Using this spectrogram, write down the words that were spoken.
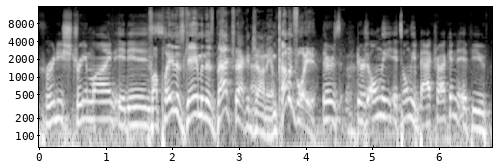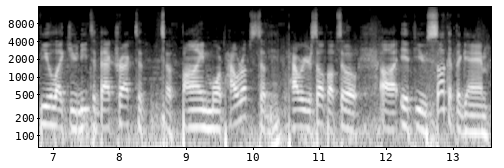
pretty streamlined. It is. If I play this game and there's backtracking, Johnny, I'm coming for you. There's there's only it's only backtracking if you feel like you need to backtrack to to find more power ups to power yourself up. So uh, if you suck at the game,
